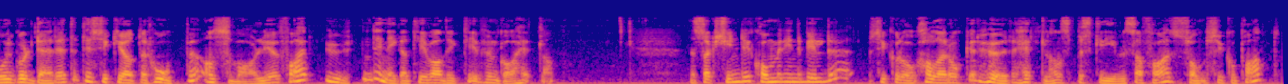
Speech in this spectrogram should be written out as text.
Mor går deretter til psykiater Hope, ansvarliggjør far uten de negative adjektiv hun ga Hetland. Den sakkyndige kommer inn i bildet. Psykolog Hallaråker hører Hetlands beskrivelse av far som psykopat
